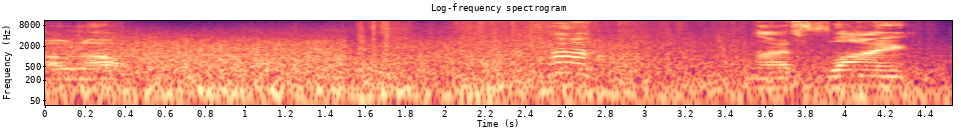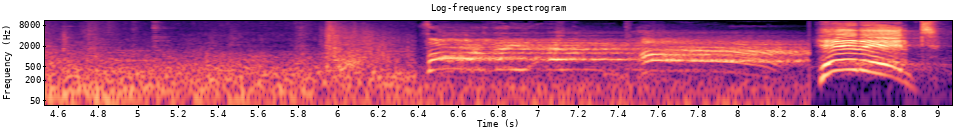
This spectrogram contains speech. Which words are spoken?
Oh no. Ah, nice flying. For the Empire! Hit it!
